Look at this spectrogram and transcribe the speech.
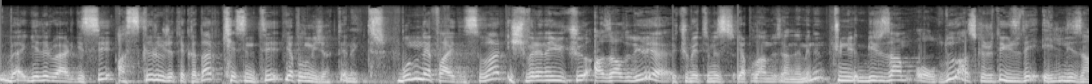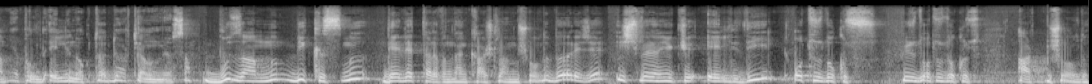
ve gelir vergisi asgari ücrete kadar kesinti yapılmayacak demektir. Bunun ne faydası var? İşverene yükü azaldı diyor ya hükümetimiz yapılan düzenlemenin. Çünkü bir zam oldu. Asgari ücrete %50 zam yapıldı. 50.4 yanılmıyorsam. Bu zammın bir kısmı devlet tarafından karşılanmış oldu. Böylece işveren yükü 50 değil 39. %39 artmış oldu.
